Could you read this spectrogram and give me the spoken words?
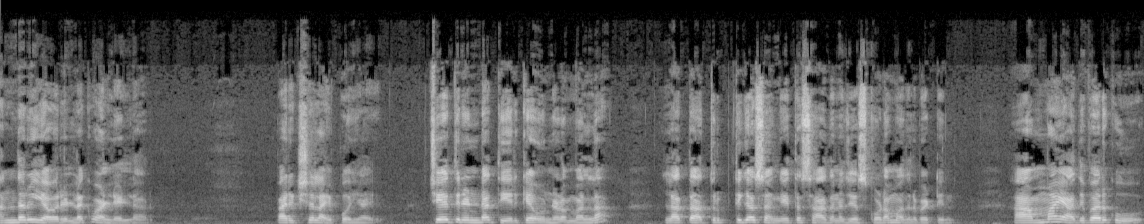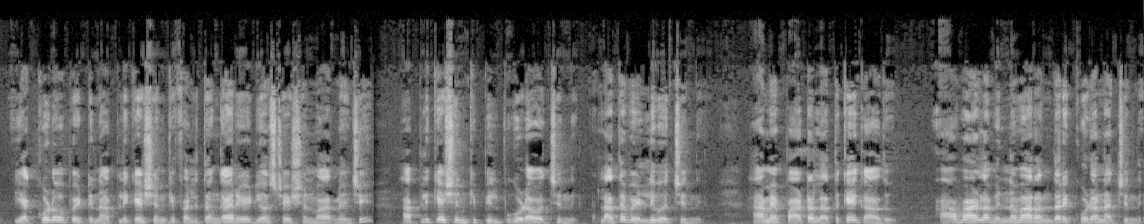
అందరూ ఎవరిళ్ళకి వాళ్ళు వెళ్ళారు పరీక్షలు అయిపోయాయి. చేతి నిండా తీరికే ఉండడం వల్ల లత తృప్తిగా సంగీత సాధన చేసుకోవడం మొదలుపెట్టింది. ఆ అమ్మాయి అది వరకు ఎక్కడో పెట్టిన అప్లికేషన్కి ఫలితంగా రేడియో స్టేషన్ వారి నుంచి అప్లికేషన్కి పిలుపు కూడా వచ్చింది. లత వెళ్ళి వచ్చింది. ఆమె పాట లతకే కాదు ఆ వాళ్ళ విన్నవారందరికి కూడా నచ్చింది.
